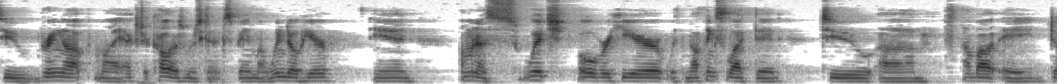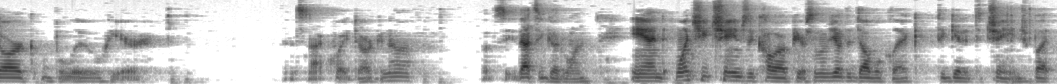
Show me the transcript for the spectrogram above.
to bring up my extra colors, I'm just going to expand my window here and I'm going to switch over here with nothing selected to, um, how about a dark blue here? It's not quite dark enough. Let's see, that's a good one. And once you change the color up here, sometimes you have to double click to get it to change, but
